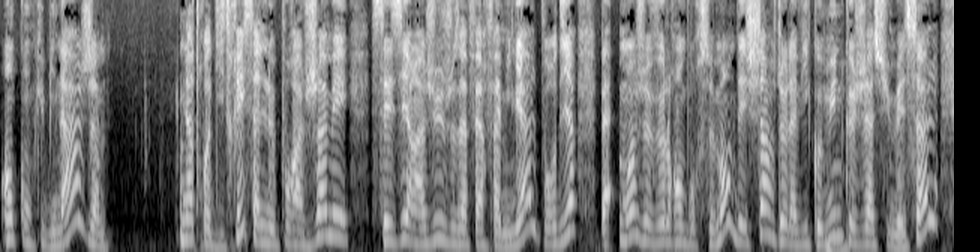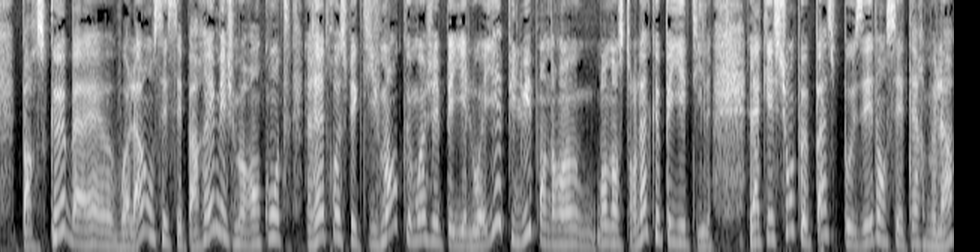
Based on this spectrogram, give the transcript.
En concubinage, notre auditrice, elle ne pourra jamais saisir un juge aux affaires familiales pour dire ben, moi je veux le remboursement des charges de la vie commune que j'ai assumées seule parce que ben voilà on s'est séparés mais je me rends compte rétrospectivement que moi j'ai payé le loyer puis lui pendant pendant ce temps-là que payait-il? La question peut pas se poser dans ces termes-là.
